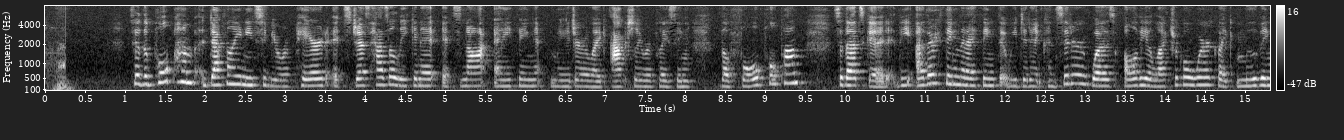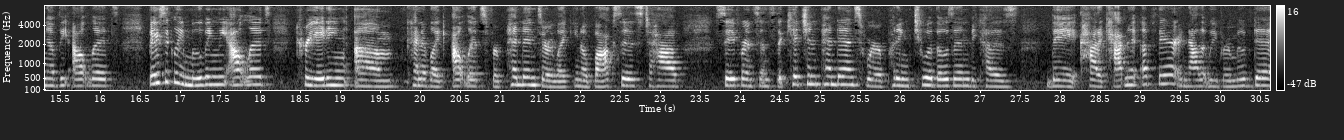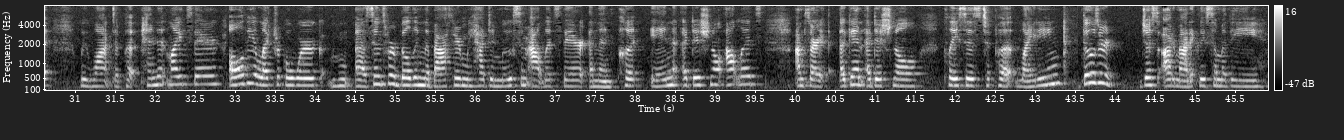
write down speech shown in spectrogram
So the pool pump definitely needs to be repaired. It just has a leak in it. It's not anything major like actually replacing the full pool pump. So that's good. The other thing that I think that we didn't consider was all the electrical work, like moving of the outlets, basically moving the outlets, creating um, kind of like outlets for pendants or like, you know, boxes to have, say for instance, the kitchen pendants. We're putting two of those in because they had a cabinet up there and now that we've removed it we want to put pendant lights there. All the electrical work uh, since we're building the bathroom we had to move some outlets there and then put in additional outlets. I'm sorry again additional places to put lighting. Those are just automatically some of the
